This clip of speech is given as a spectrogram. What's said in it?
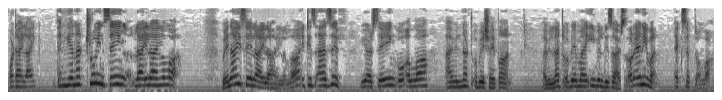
what I like, then we are not true in saying La ilaha illallah. When I say La ilaha illallah, it is as if we are saying, Oh Allah, I will not obey shaitan. I will not obey my evil desires or anyone except Allah.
